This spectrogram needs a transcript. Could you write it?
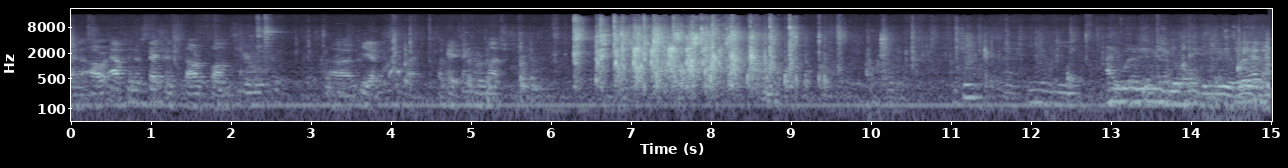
And our afternoon session starts from 2 uh, p.m. Okay, thank you very much. I will email you all the. We have a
